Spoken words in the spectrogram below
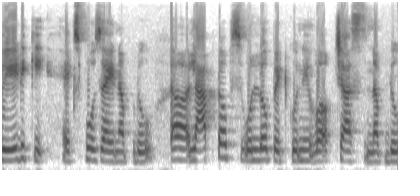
వేడికి ఎక్స్పోజ్ అయినప్పుడు ల్యాప్టాప్స్ ఒళ్ళో పెట్టుకుని వర్క్ చేస్తున్నప్పుడు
